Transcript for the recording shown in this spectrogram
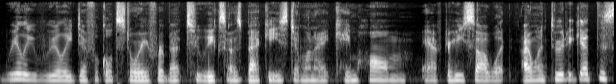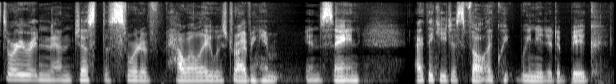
really, really difficult story for about two weeks. I was back east, and when I came home after he saw what I went through to get this story written, and just the sort of how LA was driving him insane, I think he just felt like we, needed a big,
